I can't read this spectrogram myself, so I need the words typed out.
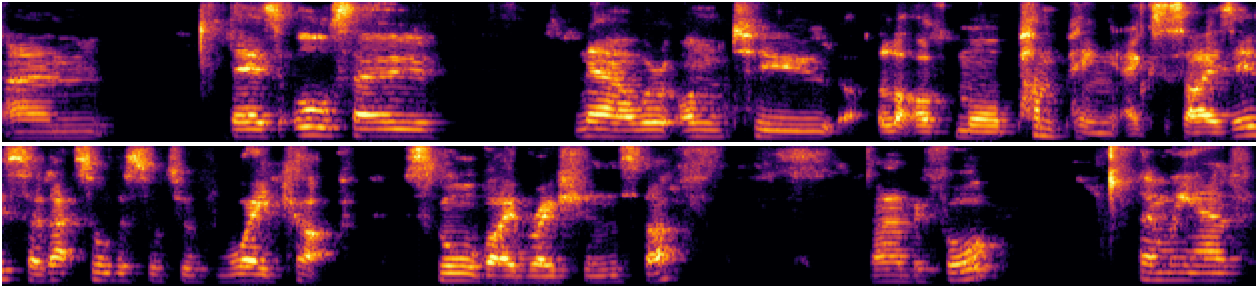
Um, there's also now we're on to a lot of more pumping exercises. So that's all the sort of wake up, small vibration stuff uh, before. Then we have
